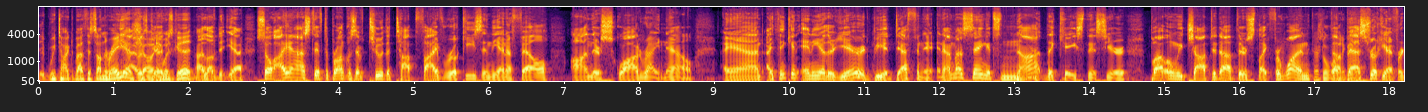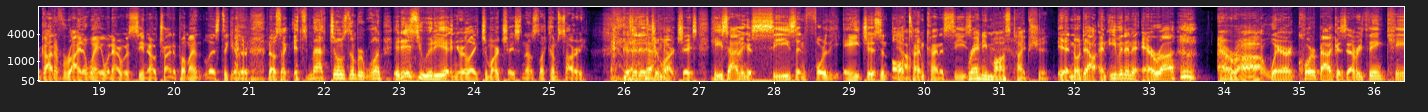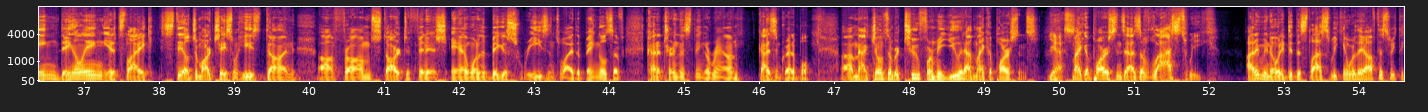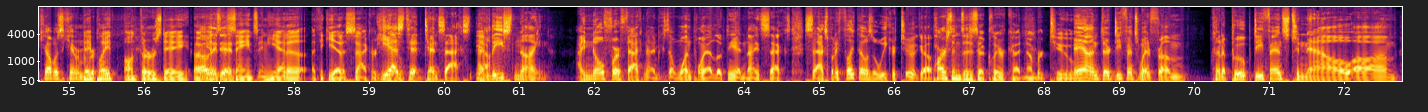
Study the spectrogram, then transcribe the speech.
We talked about this on the radio show, and it was good. I loved it. Yeah. So I asked if the Broncos have two of the top five rookies in the NFL on their squad right now. And I think in any other year, it'd be a definite. And I'm not saying it's not the case this year, but when we chopped it up, there's like, for one, There's a the lot of best rookie I forgot of right away when I was, you know, trying to put my list together. and I was like, it's Mac Jones number one. It is, you idiot. And you're like, Ja'Marr Chase. And I was like, I'm sorry. Because it is Ja'Marr Chase. He's having a season for the ages, an all time kind of season. Randy Moss type shit. Yeah, no doubt. And even in an era era where quarterback is everything, king, dingling, it's like still Ja'Marr Chase, what he's done um, from start to finish, and one of the biggest reasons why the Bengals have kind of turned this thing around. Guy's incredible. Uh, Mac Jones, number two for me. You would have Micah Parsons. Yes. Micah Parsons, as of last week, I don't even know what he did this last weekend. Were they off this week? The Cowboys? I can't remember. They played on Thursday against Oh, they the. Saints, and he had a, I think he had a sack or two. He has t- 10 sacks, Yeah. at least nine. I know for a fact nine because at one point I looked and he had nine sacks, sacks, but I feel like that was a week or two ago. Parsons is a clear cut number two. And their defense went from kind of poop defense to now um,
